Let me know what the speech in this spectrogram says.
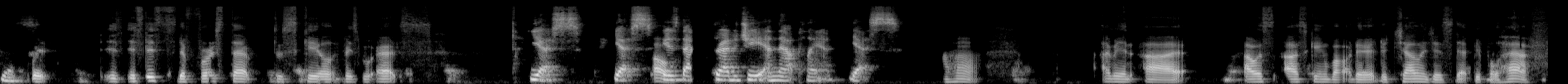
Yes. But is, is this the first step to scale Facebook ads? Yes. Yes. Oh. Is that strategy and that plan? Yes. Uh huh. I mean, uh, I was asking about the, the challenges that people have.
